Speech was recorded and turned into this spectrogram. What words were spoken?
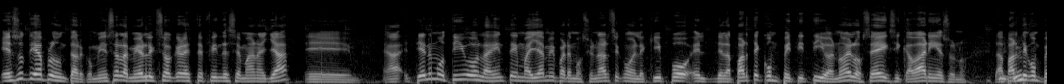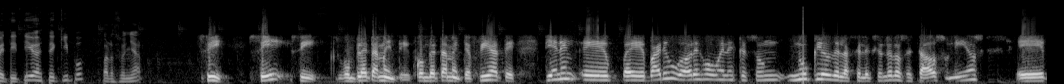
Eso te iba a preguntar. Comienza la Major League Soccer este fin de semana ya. Eh, ah, ¿Tiene motivos la gente en Miami para emocionarse con el equipo el, de la parte competitiva, no de los ex y Cavani y eso, no? La parte competitiva de este equipo para soñar. Sí, sí, sí, completamente, completamente. Fíjate, tienen eh, eh, varios jugadores jóvenes que son núcleos de la selección de los Estados Unidos, eh,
